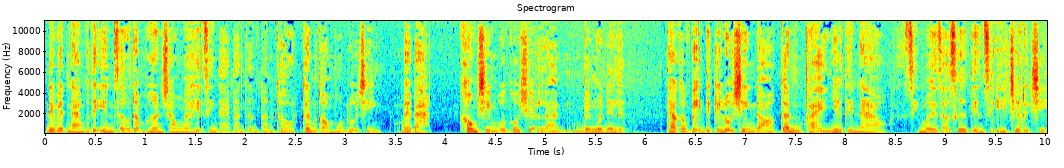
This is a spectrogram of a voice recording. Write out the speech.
để Việt Nam có thể in dấu đậm hơn trong hệ sinh thái bán dẫn toàn cầu cần có một lộ trình bài bản không chỉ mỗi câu chuyện là về nguồn nhân lực. Theo các vị thì cái lộ trình đó cần phải như thế nào? Xin mời giáo sư tiến sĩ Trừ Đức Trình.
